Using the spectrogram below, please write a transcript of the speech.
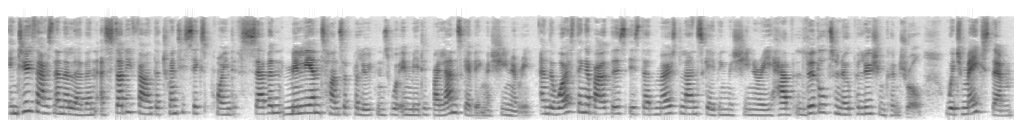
In 2011, a study found that 26.7 million tons of pollutants were emitted by landscaping machinery. And the worst thing about this is that most landscaping machinery have little to no pollution control, which makes them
